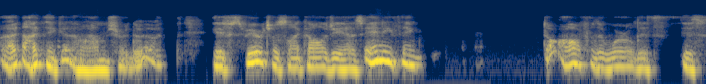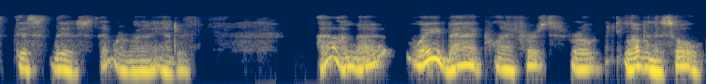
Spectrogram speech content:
I, I think I'm sure that if spiritual psychology has anything to offer the world, it's this this this that we're going to enter. I, am uh, way back when I first wrote "Love and the Soul."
